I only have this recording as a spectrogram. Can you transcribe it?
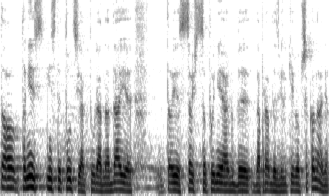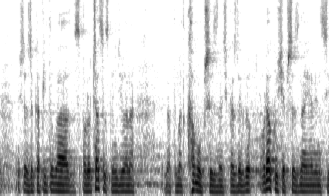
to, to nie jest instytucja, która nadaje, to jest coś, co płynie jakby naprawdę z wielkiego przekonania. Myślę, że kapituła sporo czasu spędziła na, na temat komu przyznać. Każdego roku się przyznaje, więc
